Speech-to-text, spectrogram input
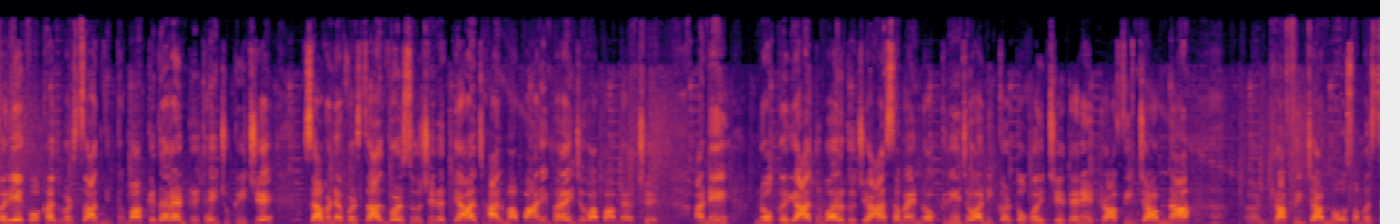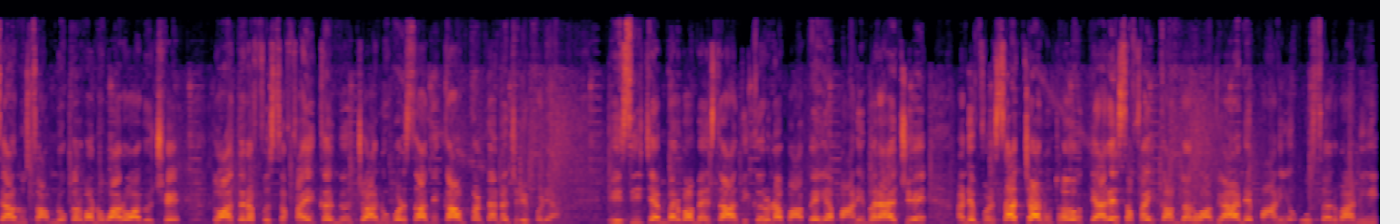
ફરી એક વખત વરસાદની ધમાકેદાર એન્ટ્રી થઈ ચૂકી છે. સામાન્ય વરસાદ વરસ્યો છે ને ત્યાં જ હાલમાં પાણી ભરાઈ જવા પામ્યા છે. અને નોકરિયાત વર્ગ જે આ સમયે નોકરીએ જવા નીકળતો હોય છે, તેને ટ્રાફિક જામના ટ્રાફિક જામનો સમસ્યાનો સામનો કરવાનો વારો આવ્યો છે. તો આ તરફ સફાઈ કર્મીઓ ચાલુ વરસાદે કામ કરતા નજરે પડ્યા. એસી ચેમ્બરમાં બેસતા અધિકારીઓના પાપે અહીંયા પાણી ભરાયા છે અને વરસાદ ચાલુ થયો ત્યારે સફાઈ કામદારો આવ્યા અને પાણી ઓસરવાની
